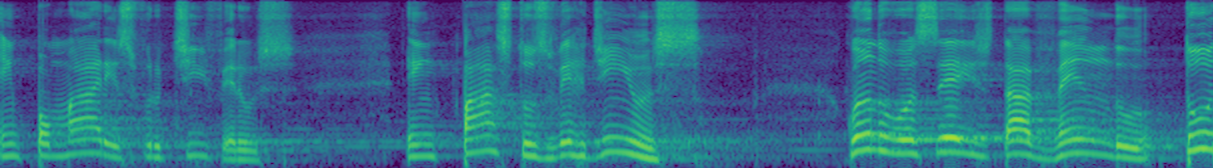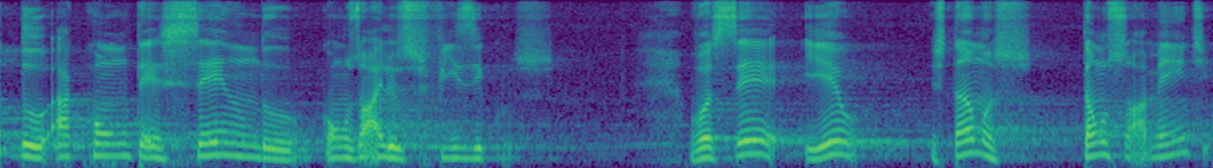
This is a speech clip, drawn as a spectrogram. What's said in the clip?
em pomares frutíferos, em pastos verdinhos, quando você está vendo tudo acontecendo com os olhos físicos, você e eu estamos tão somente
